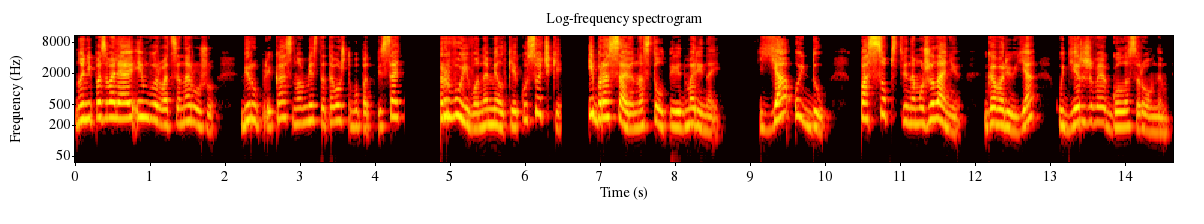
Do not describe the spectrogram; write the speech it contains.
но не позволяю им вырваться наружу. Беру приказ, но вместо того, чтобы подписать, рву его на мелкие кусочки и бросаю на стол перед Мариной. «Я уйду по собственному желанию», — говорю я, удерживая голос ровным.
